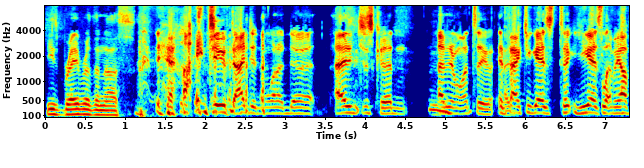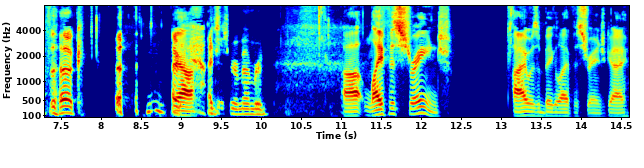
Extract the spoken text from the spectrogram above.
He's braver than us. Yeah, I dude, I didn't want to do it. I just couldn't. I didn't want to. In I- fact, you guys took you guys let me off the hook. Yeah. I just remembered. Uh, Life is Strange. I was a big Life is Strange guy.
